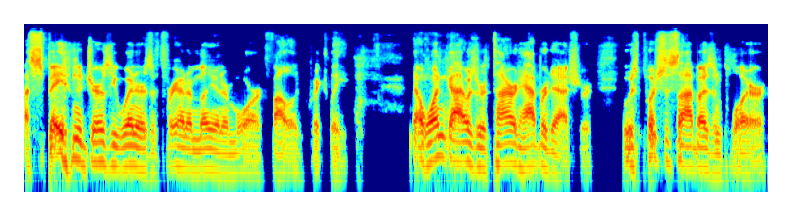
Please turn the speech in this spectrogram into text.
a spate of New Jersey winners of 300 million or more followed quickly. Now, one guy was a retired haberdasher who was pushed aside by his employer,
